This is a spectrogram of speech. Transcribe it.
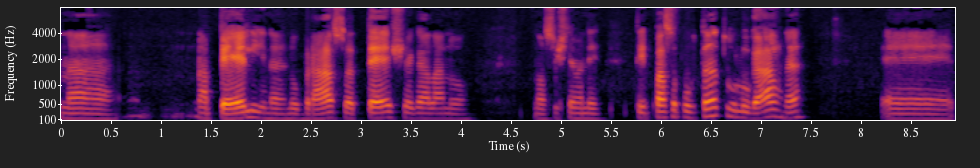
na, na pele, né, no braço, até chegar lá no nosso sistema, tem, passa por tanto lugar, né, é,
